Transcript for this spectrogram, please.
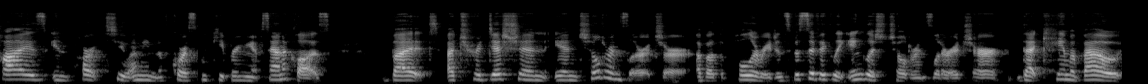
ties in part to, I mean, of course, we keep bringing up Santa Claus, but a tradition in children's literature about the polar region, specifically English children's literature, that came about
